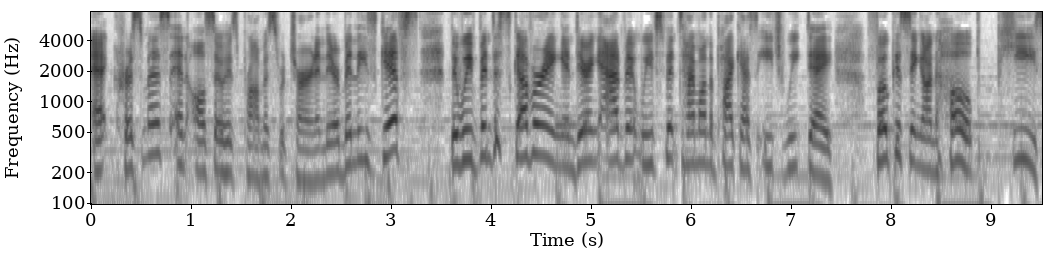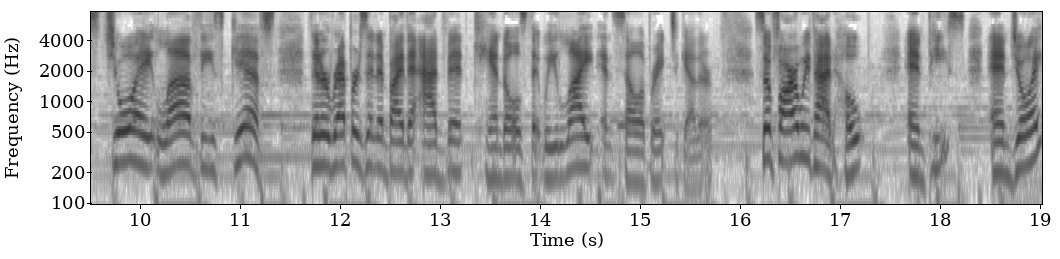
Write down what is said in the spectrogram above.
at Christmas, and also his promised return. And there have been these gifts that we've been discovering. And during Advent, we've spent time on the podcast each weekday focusing on hope, peace, joy, love, these gifts that are represented by the Advent candles that we light and celebrate together. So far, we've had hope and peace and joy.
